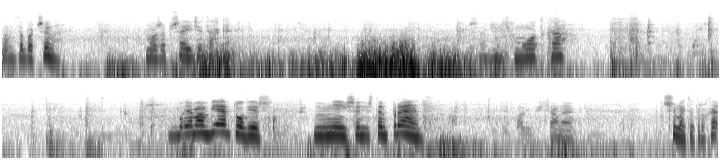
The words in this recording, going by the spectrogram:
No, zobaczymy. Może przejdzie tak. Trzeba wziąć młotka. Bo ja mam wiertło, wiesz, mniejsze niż ten pręt. Walił w ścianę. Trzymaj to trochę.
